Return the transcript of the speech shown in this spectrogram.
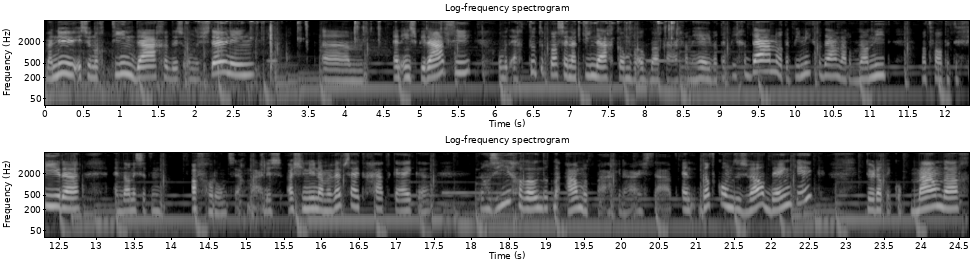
Maar nu is er nog 10 dagen dus ondersteuning um, en inspiratie om het echt toe te passen. En na 10 dagen komen we ook bij elkaar van: hey, wat heb je gedaan? Wat heb je niet gedaan? Waarom wel niet? Wat valt er te vieren? En dan is het een afgerond, zeg maar. Dus als je nu naar mijn website gaat kijken, dan zie je gewoon dat mijn aanbodpagina er staat. En dat komt dus wel, denk ik, doordat ik op maandag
